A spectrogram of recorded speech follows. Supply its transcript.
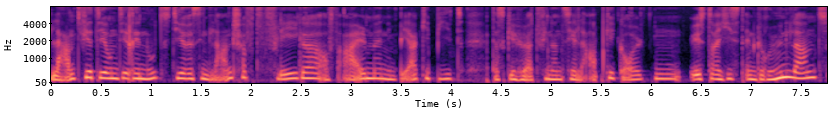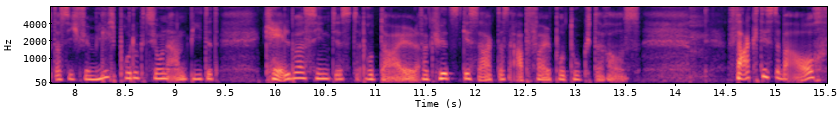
Landwirte und ihre Nutztiere sind Landschaftspfleger auf Almen im Berggebiet. Das gehört finanziell abgegolten. Österreich ist ein Grünland, das sich für Milchproduktion anbietet. Kälber sind jetzt brutal verkürzt gesagt das Abfallprodukt daraus. Fakt ist aber auch,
